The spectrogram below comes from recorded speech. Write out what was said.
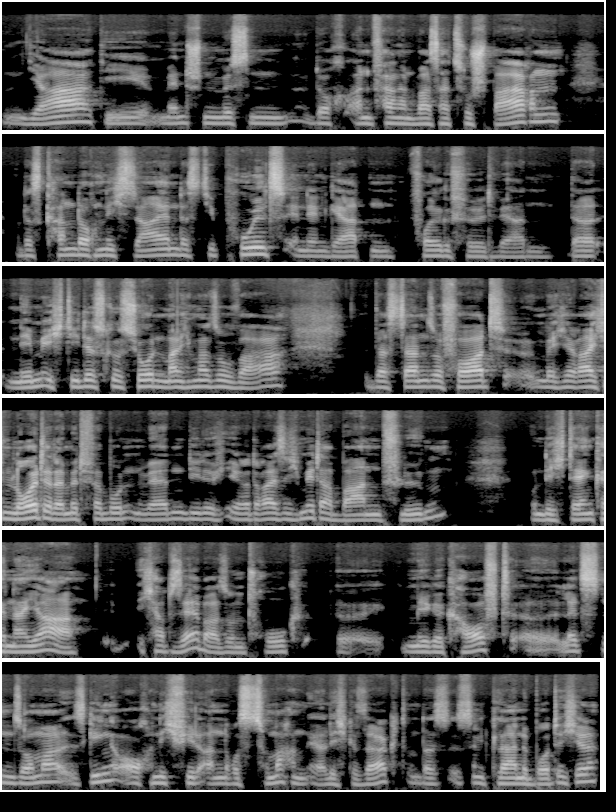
Ja, die Menschen müssen doch anfangen, Wasser zu sparen. Und es kann doch nicht sein, dass die Pools in den Gärten vollgefüllt werden. Da nehme ich die Diskussion manchmal so wahr, dass dann sofort irgendwelche reichen Leute damit verbunden werden, die durch ihre 30 Meter Bahnen pflügen. Und ich denke, na ja, ich habe selber so einen Trog äh, mir gekauft äh, letzten Sommer. Es ging auch nicht viel anderes zu machen, ehrlich gesagt. Und das sind kleine Bottiche,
